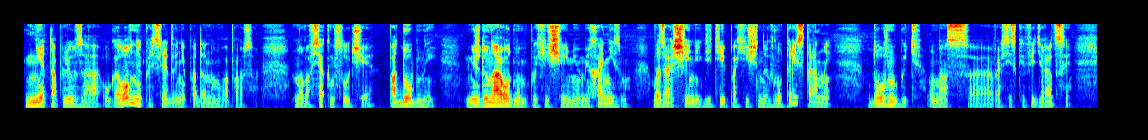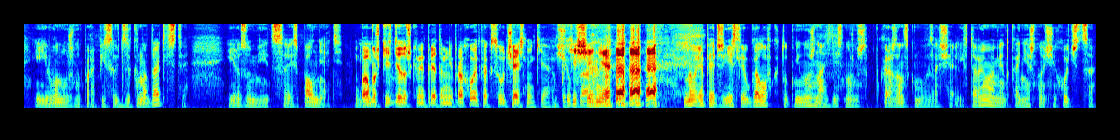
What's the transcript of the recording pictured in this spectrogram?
не топлю за уголовное преследование по данному вопросу, но, во всяком случае, подобный международному похищению механизм возвращения детей, похищенных внутри страны, должен быть у нас э, в Российской Федерации, и его нужно прописывать в законодательстве и, разумеется, исполнять. Бабушки и... с дедушками при этом не проходят как соучастники Еще похищения. Ну, опять же, если уголовка тут не нужна, здесь нужно, чтобы по гражданскому возвращали. И второй момент, конечно, очень хочется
